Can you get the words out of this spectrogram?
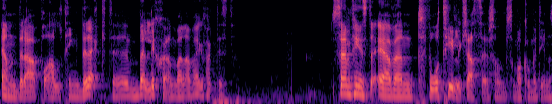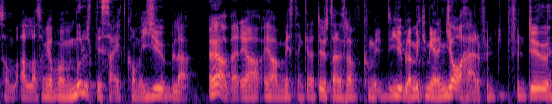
ändra på allting direkt. Det är en väldigt skön mellanväg faktiskt. Sen finns det även två till klasser som, som har kommit in som alla som jobbar med multisite kommer jubla över. Jag, jag misstänker att du Stanislav kommer jubla mycket mer än jag här för, för du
